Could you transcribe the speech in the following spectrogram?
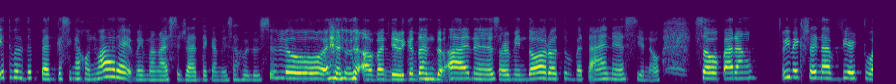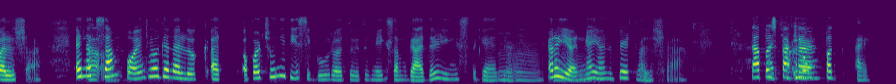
it will depend kasi nga kunwari may mga estudyante kami sa Hulusulo and up until Mhm. Catanduanes or Mindoro to Batanes, you know. So parang we make sure na virtual siya. And at some point we're gonna look at opportunities siguro to to make some gatherings together. Mm-mm, Pero yun, mm-mm. ngayon virtual siya. Tapos At pa saka- yung pag ay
